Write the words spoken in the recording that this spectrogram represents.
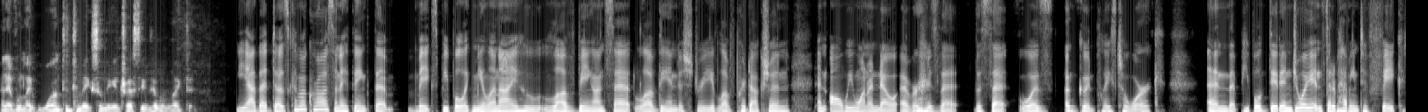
and everyone like wanted to make something interesting Everyone liked it. Yeah, that does come across. And I think that makes people like Mila and I who love being on set, love the industry, love production. And all we want to know ever is that the set was a good place to work and that people did enjoy it instead of having to fake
